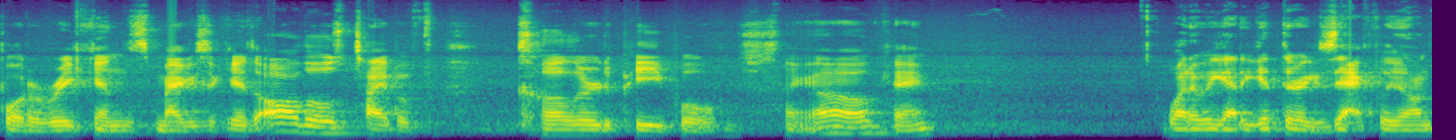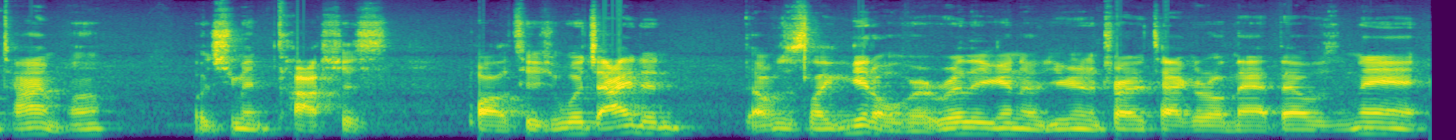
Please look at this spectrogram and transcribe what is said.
Puerto Ricans, Mexicans, all those type of colored people. It's just like, oh, okay. Why do we got to get there exactly on time, huh? But she meant cautious politician, which I didn't. I was just like, get over it. Really, you're gonna you're gonna try to attack her on that? That was man.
